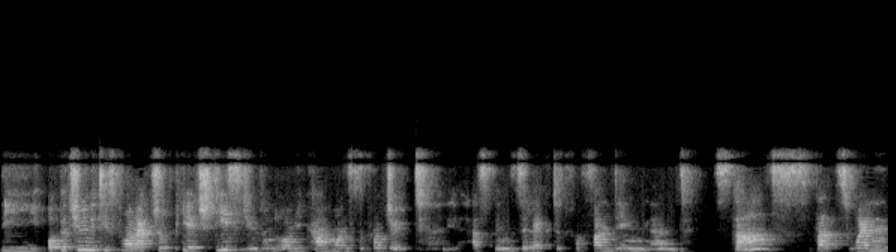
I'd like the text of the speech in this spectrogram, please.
the opportunities for an actual PhD student only come once the project has been selected for funding and starts. That's when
